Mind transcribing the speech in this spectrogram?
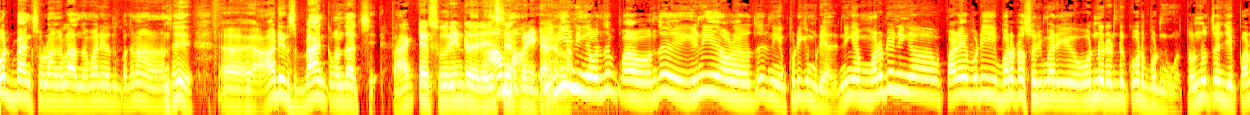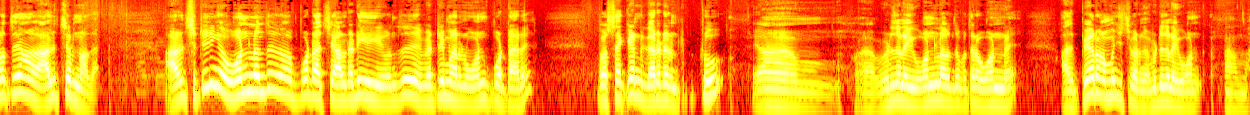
ஓட் பேங்க் சொல்லுவாங்களா அந்த மாதிரி வந்து பார்த்தீங்கன்னா வந்து ஆடியன்ஸ் பேங்க் வந்தாச்சு. ஆக்டர் சூரியன்றதை. ரெஜிஸ்டர் பண்ணிட்டாங்க இனி நீங்கள் வந்து வந்து இனி அவளை வந்து நீங்கள் பிடிக்க முடியாது. நீங்கள் மறுபடியும் நீங்கள் பழையபடி பரோட்டா சூரி மாதிரி ஒன்று ரெண்டு கோடு போட்டுங்க தொண்ணூத்தஞ்சு படத்தையும் அழிச்சிடணும் அதை. அழிச்சிட்டு நீங்கள் ஒன்லேருந்து போட்டாச்சு. ஆல்ரெடி வந்து வெற்றிமாறன் ஒன் போட்டார். இப்போ செகண்ட் கருடன் டூ விடுதலை ஒன்னில் வந்து பார்த்தீங்கன்னா ஒன்று அது பேரும் அமைஞ்சிச்சு பாருங்க விடுதலை ஒன் ஆமா.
